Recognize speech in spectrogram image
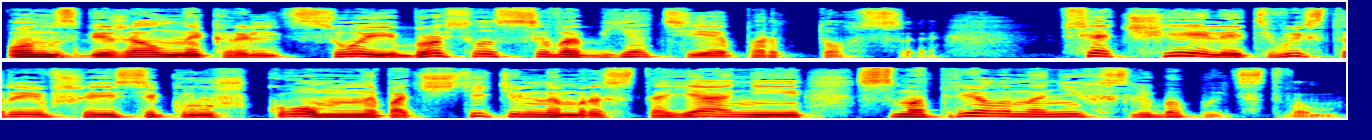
Он сбежал на крыльцо и бросился в объятия Портоса. Вся челядь, выстроившаяся кружком на почтительном расстоянии, смотрела на них с любопытством.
